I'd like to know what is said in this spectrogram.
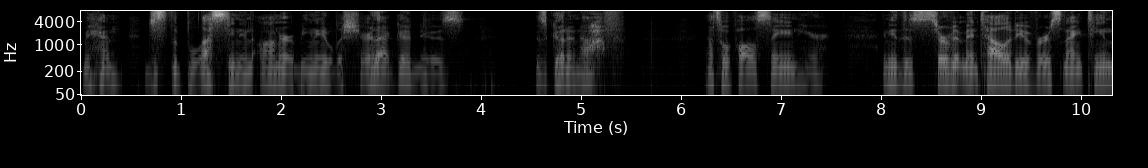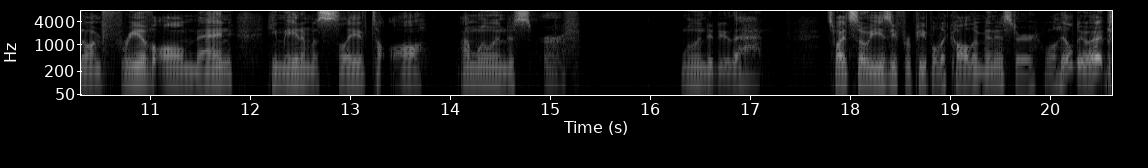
Man, just the blessing and honor of being able to share that good news is good enough. That's what Paul is saying here. And he this servant mentality of verse 19, though I'm free of all men, he made him a slave to all. I'm willing to serve. I'm willing to do that. That's why it's so easy for people to call the minister. Well, he'll do it,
